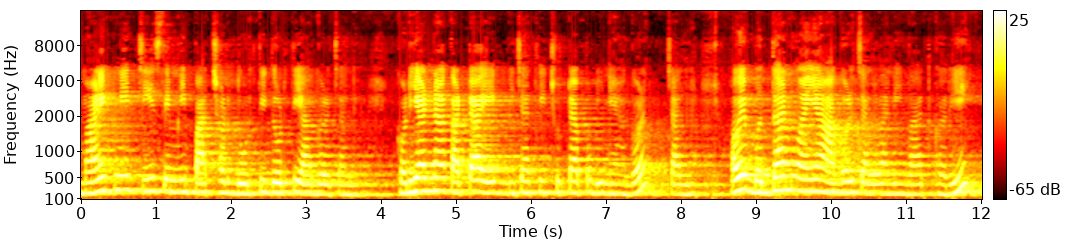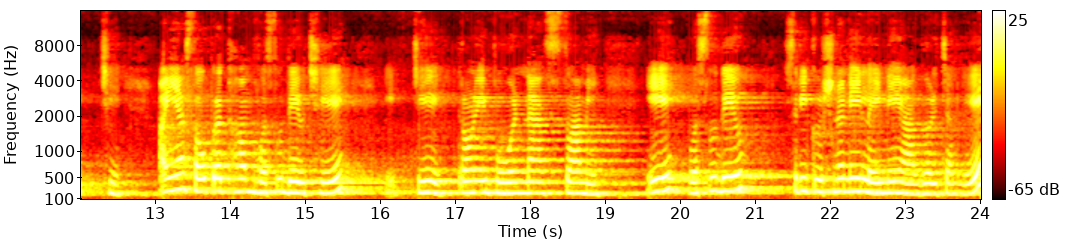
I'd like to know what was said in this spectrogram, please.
માણેકની ચીસ એમની પાછળ દોડતી દોડતી આગળ ચાલી. ઘડિયાળના કાંટા એકબીજાથી છૂટા પડીને આગળ ચાલ્યા. હવે બધાનું અહીંયા આગળ ચાલવાની વાત કરી છે. અહીંયા સૌપ્રથમ વસુદેવ છે, જે ત્રણેય ભુવનના સ્વામી. એ વસુદેવ શ્રી કૃષ્ણને લઈને આગળ ચાલે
